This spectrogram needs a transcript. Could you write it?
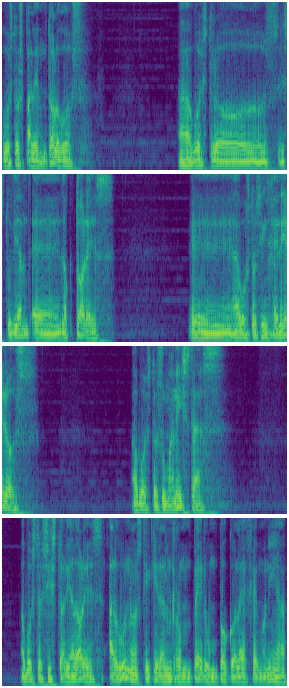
A vuestros paleontólogos, a vuestros estudiantes, eh, doctores, eh, a vuestros ingenieros, a vuestros humanistas, a vuestros historiadores, algunos que quieran romper un poco la hegemonía,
